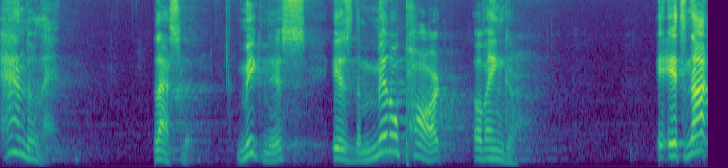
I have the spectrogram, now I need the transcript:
handle it. Lastly, meekness is the middle part of anger. It's not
